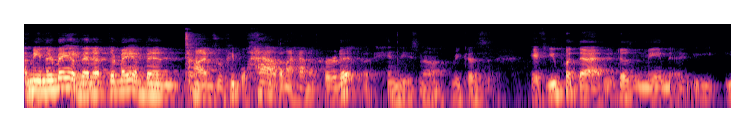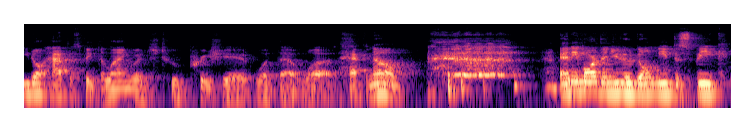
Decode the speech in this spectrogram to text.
I mean, there may have been there may have been times where people have, and I haven't heard it. but Hindi's not because if you put that, it doesn't mean you don't have to speak the language to appreciate what that was. Heck no. Any more than you don't need to speak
